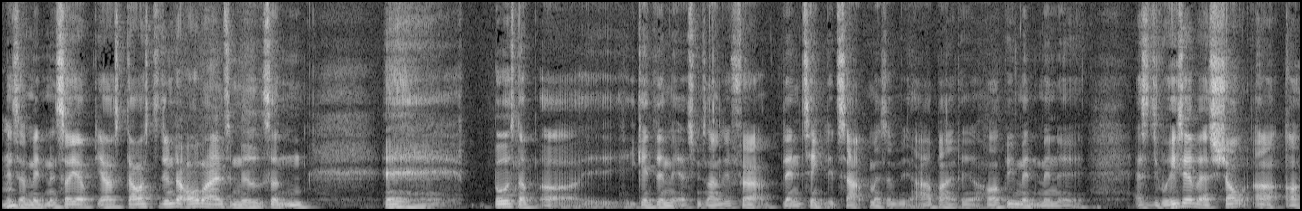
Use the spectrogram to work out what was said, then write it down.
Mm. Altså, men, men så jeg, jeg, der er også den der overvejelse med sådan, både sådan at, og øh, igen det med, som vi snakkede lidt før, blande ting lidt sammen, altså med arbejde og hobby, men, men øh, altså det kunne helt sikkert være sjovt at, at, at,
